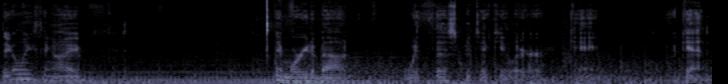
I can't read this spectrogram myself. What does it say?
The only thing I am worried about with this particular game, again,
